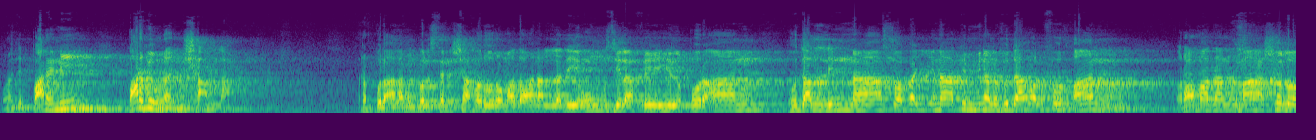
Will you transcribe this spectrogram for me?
কোনোদিন পারেনি, পারবেও না ইনশাআল্লাহ। রব্বুল আলামিন বলেছেন, শাহরু রমাদান আল্লাযী উনজিলা ফীহিল কুরআন হুদাল লিন-নাস ওয়া বায়িনাতিন হুদা ওয়াল ফুরকান রমাদান মাস হলো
